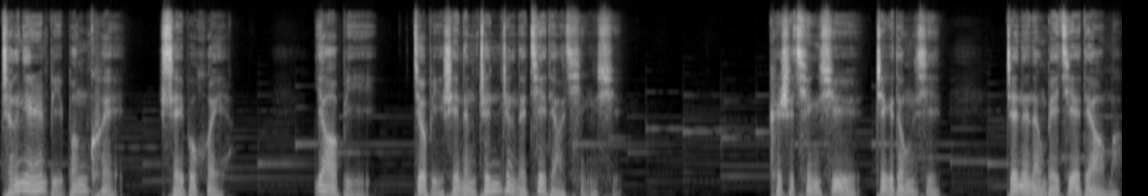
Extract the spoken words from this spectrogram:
成年人比崩溃，谁不会呀？要比，就比谁能真正的戒掉情绪。可是情绪这个东西，真的能被戒掉吗？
